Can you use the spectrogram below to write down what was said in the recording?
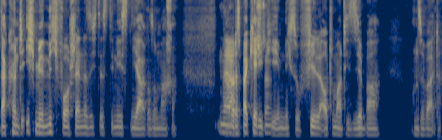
Da könnte ich mir nicht vorstellen, dass ich das die nächsten Jahre so mache. Ja, aber das ist bei KDP eben nicht so viel automatisierbar und so weiter.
